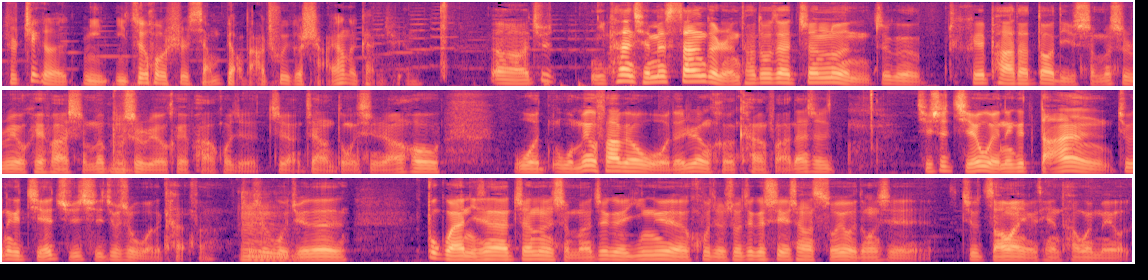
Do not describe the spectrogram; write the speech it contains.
就是这个你你最后是想表达出一个啥样的感觉呢？呃，就你看前面三个人他都在争论这个 hiphop 它到底什么是 real hiphop，什么不是 real hiphop 或者这样这样东西，然后我我没有发表我的任何看法，但是其实结尾那个答案就那个结局其实就是我的看法，就是我觉得。不管你现在争论什么，这个音乐或者说这个世界上所有东西，就早晚有一天它会没有的，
